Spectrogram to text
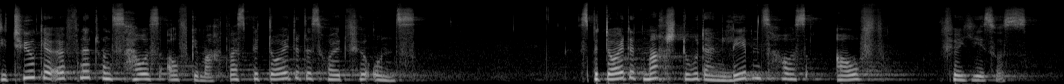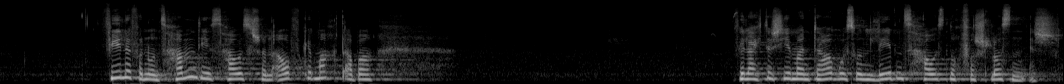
die Tür geöffnet und das Haus aufgemacht. Was bedeutet es heute für uns? Es bedeutet, machst du dein Lebenshaus auf für Jesus. Viele von uns haben dieses Haus schon aufgemacht, aber vielleicht ist jemand da, wo so ein Lebenshaus noch verschlossen ist.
